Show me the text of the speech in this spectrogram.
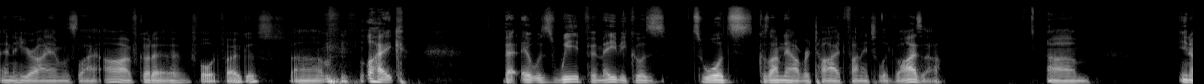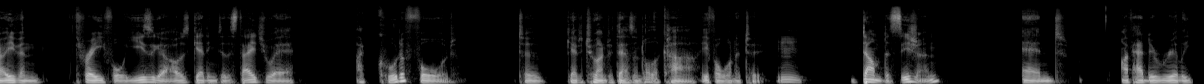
and here I am was like, "Oh, I've got a Ford Focus," um, like. But it was weird for me because towards because I'm now a retired financial advisor. Um, you know, even three, four years ago, I was getting to the stage where I could afford to get a two hundred thousand dollar car if I wanted to. Mm. Dumb decision, and I've had to really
